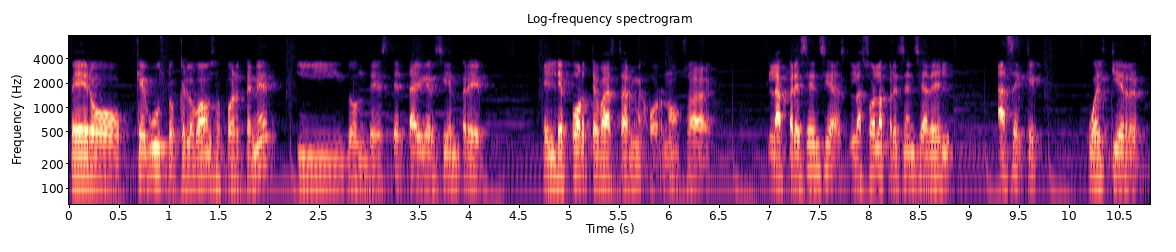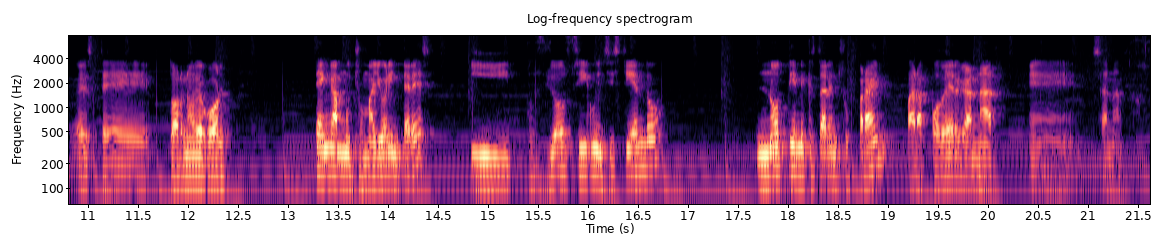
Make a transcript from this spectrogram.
pero qué gusto que lo vamos a poder tener y donde esté Tiger siempre el deporte va a estar mejor, ¿no? O sea, la presencia, la sola presencia de él hace que cualquier este, torneo de golf tenga mucho mayor interés y pues yo sigo insistiendo, no tiene que estar en su prime para poder ganar en San Andrés.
